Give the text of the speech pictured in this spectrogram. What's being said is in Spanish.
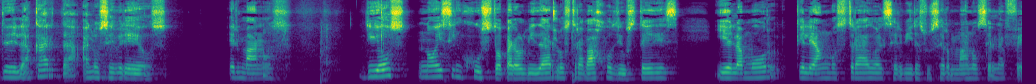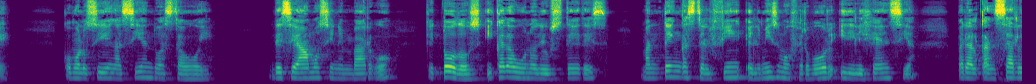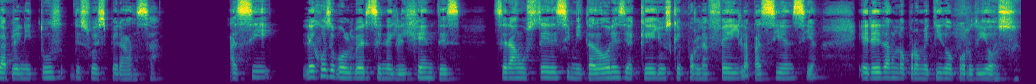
De la carta a los hebreos, hermanos, Dios no es injusto para olvidar los trabajos de ustedes y el amor que le han mostrado al servir a sus hermanos en la fe, como lo siguen haciendo hasta hoy. Deseamos, sin embargo, que todos y cada uno de ustedes mantenga hasta el fin el mismo fervor y diligencia para alcanzar la plenitud de su esperanza. Así, Lejos de volverse negligentes, serán ustedes imitadores de aquellos que por la fe y la paciencia heredan lo prometido por Dios.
